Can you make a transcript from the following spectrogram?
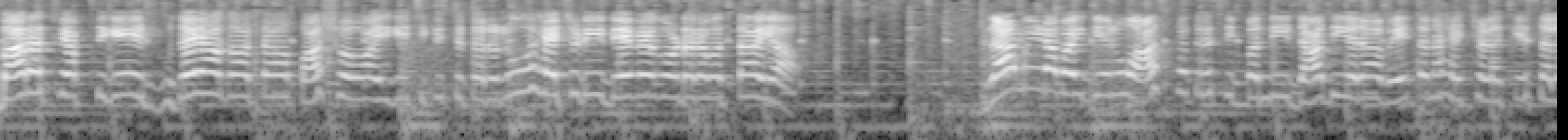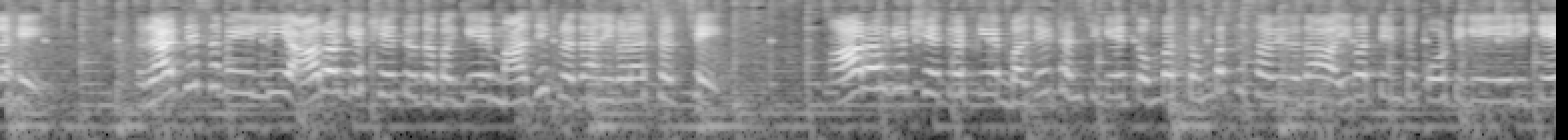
ಭಾರತ್ ವ್ಯಾಪ್ತಿಗೆ ಹೃದಯಾಘಾತ ಪಾರ್ಶ್ವವಾಯುಗೆ ಚಿಕಿತ್ಸೆ ತರಲು ಎಚ್ಡಿ ದೇವೇಗೌಡರ ಒತ್ತಾಯ. ಗ್ರಾಮೀಣ ವೈದ್ಯರು, ಆಸ್ಪತ್ರೆ ಸಿಬ್ಬಂದಿ, ದಾದಿಯರ ವೇತನ ಹೆಚ್ಚಳಕ್ಕೆ ಸಲಹೆ. ರಾಜ್ಯಸಭೆಯಲ್ಲಿ ಆರೋಗ್ಯ ಕ್ಷೇತ್ರದ ಬಗ್ಗೆ ಮಾಜಿ ಪ್ರಧಾನಿಗಳ ಚರ್ಚೆ. ಆರೋಗ್ಯ ಕ್ಷೇತ್ರಕ್ಕೆ ಬಜೆಟ್ ಹಂಚಿಕೆ ತೊಂಬತ್ತೊಂಬತ್ತು ಸಾವಿರದ ಐವತ್ತೆಂಟು ಕೋಟಿಗೆ ಏರಿಕೆ.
